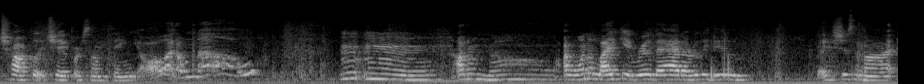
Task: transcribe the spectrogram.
chocolate chip or something y'all. I don't know. Mm mm i don't know. I want to like it real bad i really do. But it's just not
